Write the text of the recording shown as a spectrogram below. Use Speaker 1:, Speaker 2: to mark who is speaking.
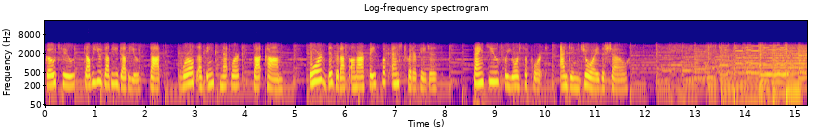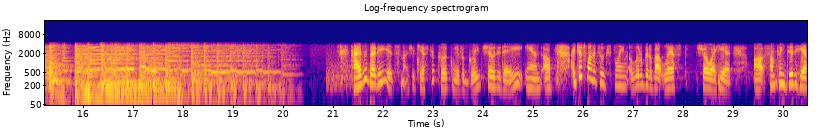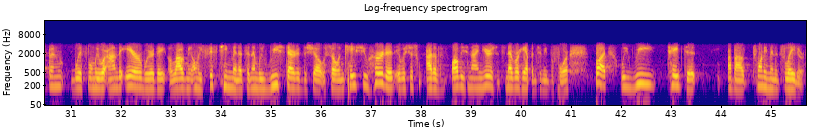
Speaker 1: go to www.worldofinknetwork.com or visit us on our Facebook and Twitter pages. Thank you for your support and enjoy the show.
Speaker 2: Hi, everybody. It's Marsha Casper Cook. We have a great show today, and uh, I just wanted to explain a little bit about last show I had uh, something did happen with when we were on the air where they allowed me only 15 minutes and then we restarted the show. So in case you heard it, it was just out of all these 9 years it's never happened to me before, but we retaped it about 20 minutes later.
